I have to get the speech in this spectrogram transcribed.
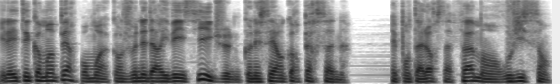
il a été comme un père pour moi quand je venais d'arriver ici et que je ne connaissais encore personne répond alors sa femme en rougissant,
